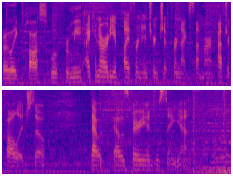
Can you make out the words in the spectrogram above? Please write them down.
are like possible for me. I can already apply for an internship for next summer after college, so that, that was very interesting, yeah.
